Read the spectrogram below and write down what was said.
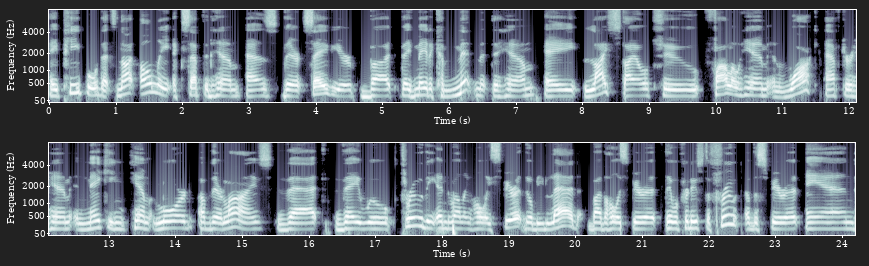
a people that's not only accepted him as their savior, but they've made a commitment to him, a lifestyle to follow him and walk after him and making him Lord of their lives, that they will, through the indwelling Holy Spirit, they'll be led by the Holy Spirit. They will produce the fruit of the Spirit and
